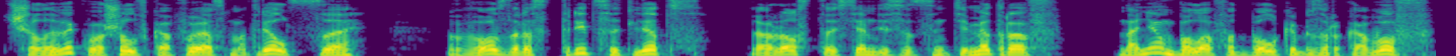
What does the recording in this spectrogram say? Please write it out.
человек вошел в кафе и осмотрелся. Возраст 30 лет, роста 70 сантиметров, на нем была футболка без рукавов,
